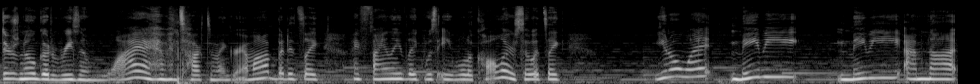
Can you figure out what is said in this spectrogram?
there's no good reason why I haven't talked to my grandma, but it's like I finally like was able to call her. So it's like you know what? Maybe maybe I'm not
